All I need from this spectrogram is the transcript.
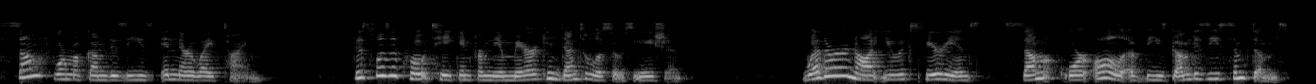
some form of gum disease in their lifetime. This was a quote taken from the American Dental Association. Whether or not you experience some or all of these gum disease symptoms,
